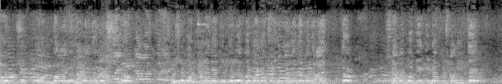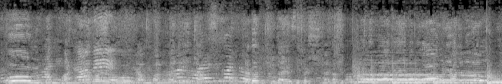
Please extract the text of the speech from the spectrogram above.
ওম শুক্লম্বরং ধরং বিষ্ণ হসবর্ণগত তরে ভুজগ প্রসনগত বোধাত্য সর্ববিঘ্ন প্রশন্তে ওম ব্রহ্মণ্য ওম ব্রহ্মণ্য জগদ্ধিতায় শ্রীকৃষ্ণ শান্তি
